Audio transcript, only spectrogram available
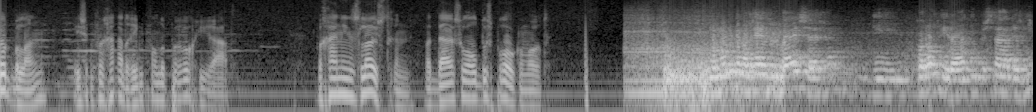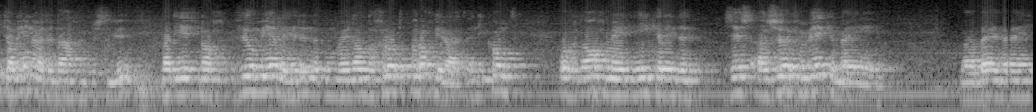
Groot belang is een vergadering van de parochieraad. We gaan eens luisteren wat daar zoal besproken wordt. Dan moet ik er nog even bij zeggen, die parochieraad die bestaat dus niet alleen uit het dagelijks bestuur, maar die heeft nog veel meer leden, dat noemen wij dan de grote parochieraad. En die komt over het algemeen één keer in de zes à zeven weken bijeen. Waarbij wij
